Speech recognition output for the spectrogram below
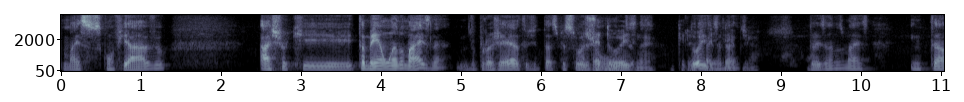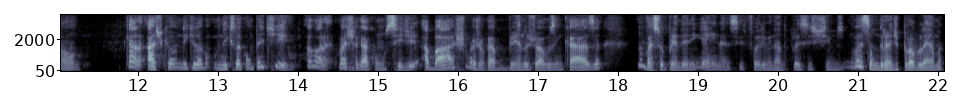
mais confiável. Acho que também é um ano mais, né? Do projeto, de, das pessoas Até juntas. dois, né? Dois, tempo. Dois anos mais. Então, Cara, acho que o Knicks, vai, o Knicks vai competir. Agora, vai chegar com um seed abaixo, vai jogar menos jogos em casa, não vai surpreender ninguém, né? Se for eliminado por esses times, não vai ser um grande problema.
